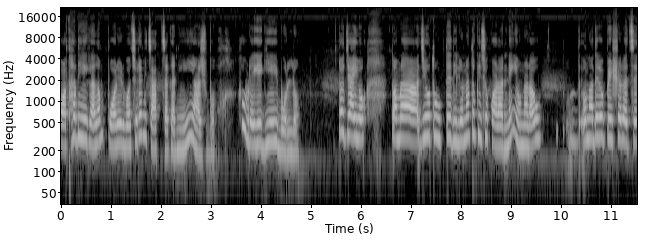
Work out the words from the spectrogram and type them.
কথা দিয়ে গেলাম, পরের বছরে আমি চার চাকা নিয়েই আসব। খুব রেগে গিয়েই বলল। তো যাই হোক, তো আমরা যেহেতু উঠতে দিল না, তো কিছু করার নেই। ওনারাও, ওনাদেরও প্রেশার আছে।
